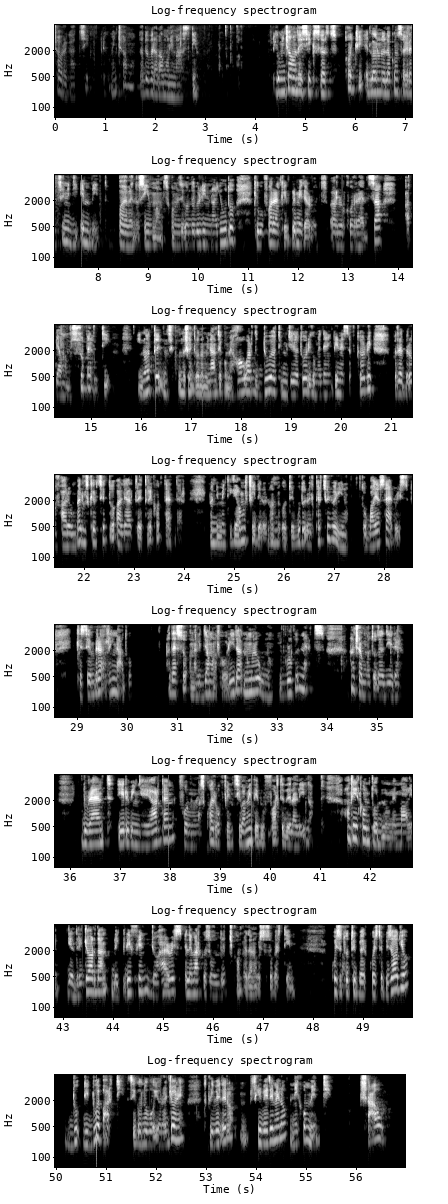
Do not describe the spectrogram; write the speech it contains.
Ciao ragazzi, ricominciamo da dove eravamo rimasti. Ricominciamo dai Sixers. Oggi è l'anno della consacrazione di Embiid. Poi avendo Simmons come secondo violino in aiuto, che può fare anche i premi all'occorrenza, abbiamo un super team. Inoltre, un secondo centro dominante come Howard, due ottimi tiratori come Danny Green e Steph Curry potrebbero fare un bello scherzetto alle altre tre contender. Non dimentichiamoci dell'enorme contributo del terzo violino, Tobias Harris, che sembra rinato. Adesso analizziamo la favorita numero 1, i Brooklyn Nets. Non c'è molto da dire. Durant, Irving e Harden formano la squadra offensivamente più forte della Lega. Anche il contorno non è male. Di Andre Jordan, Blake Griffin, Joe Harris e le Marcus Aldridge completano questo super team. Questo è tutto per questo episodio du- di due parti. Secondo voi ho ragione? Scrivetemelo nei commenti. Ciao!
